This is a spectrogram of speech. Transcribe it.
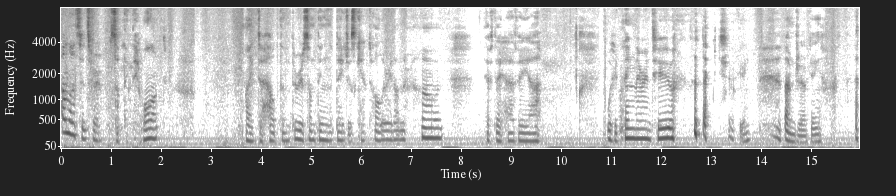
Unless it's for something they want. Like to help them through something that they just can't tolerate on their own. If they have a uh, weird thing they're into. I'm joking. I'm joking.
